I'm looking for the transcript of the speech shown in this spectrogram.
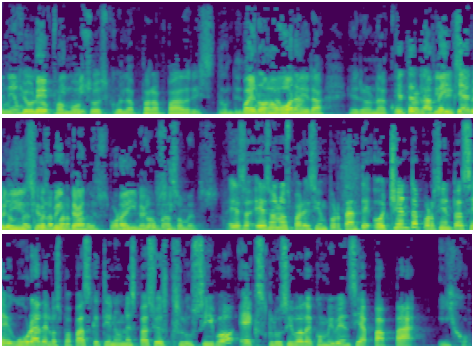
un surgió lo famoso escuela para padres, donde Bueno, de alguna ahora- manera era una ¿Qué tendrá, compartir 20 años la experiencias, escuela 20 para años? Por ahí, 20 ¿no? años, Más sí. o menos. Eso, eso nos pareció importante. 80% asegura de los papás que tiene un espacio exclusivo, exclusivo de convivencia papá-hijo,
